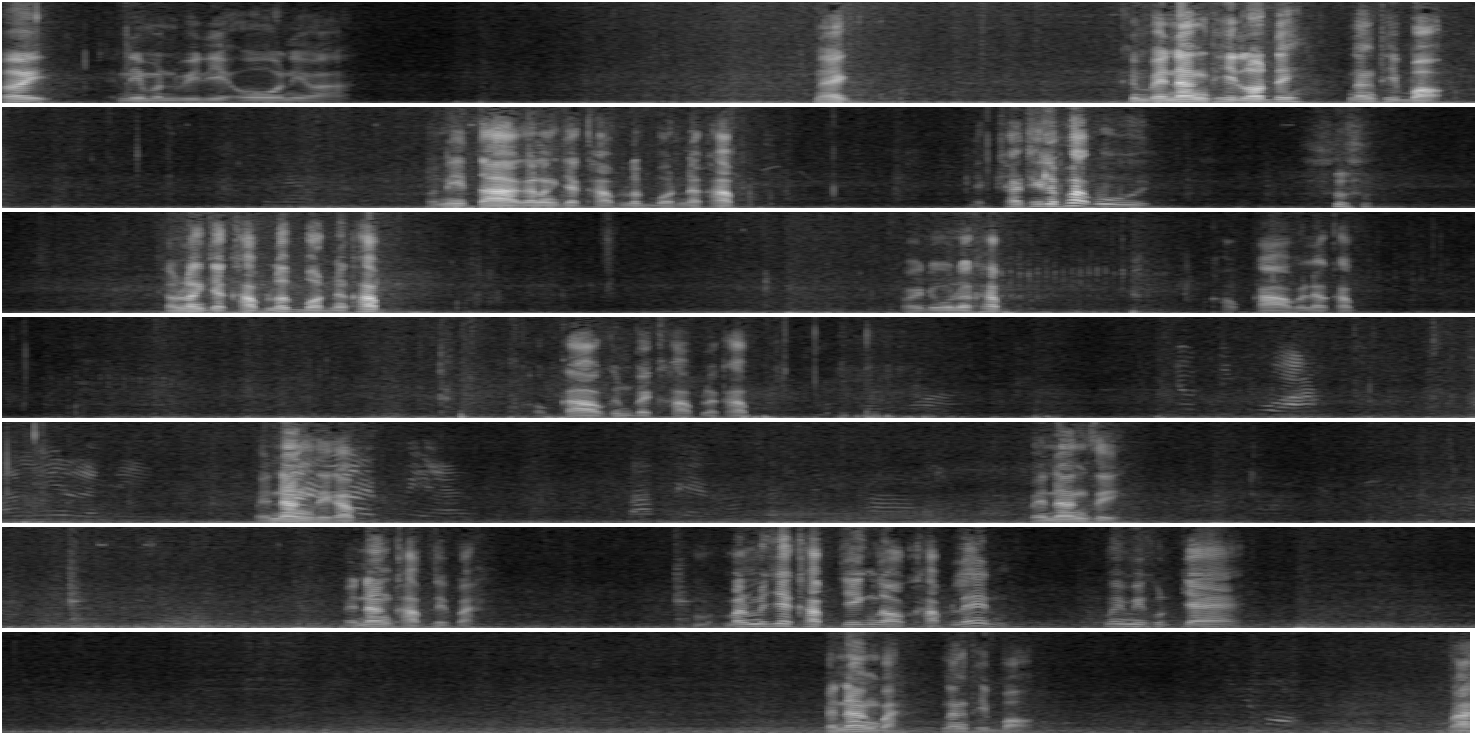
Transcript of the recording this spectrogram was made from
เฮ้ย นี่มันวิดีโอนี่ว่าไหน ขึ้นไปนั่งที่รถดิ นั่งที่เบาะ วันนี้ต้ากำลังจะขับรถบดนะครับ เด็กชายธีรภาพอุ้ยกำลังจะขับรถบดนะครับไปดูนะครับ เขาก้าวไปแล้วครับ เขาก้าวขึ้นไปขับแล้วครับ หยุดดีกว่า อันนี้แหละดี ไปนั่งสิครับ ไปนั่งสิ ไปนั่งขับสิไป มันไม่ใช่ขับจริงหรอกขับเล่น ไม่มีกุญแจ ไปนั่งไป นั่งที่เบาะไป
